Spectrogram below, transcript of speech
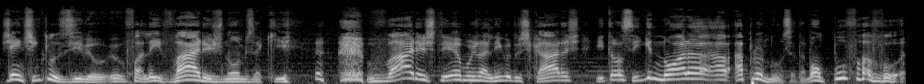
Gente, inclusive, eu, eu falei vários nomes aqui, vários termos na língua dos caras, então assim, ignora a, a pronúncia, tá bom? Por favor.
